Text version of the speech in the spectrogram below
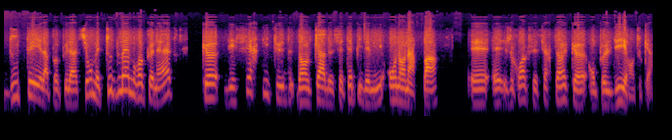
douter la population, mais tout de même reconnaître que des certitudes dans le cas de cette épidémie, on n'en a pas. Et, je crois que c'est certain qu'on peut le dire, en tout cas.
